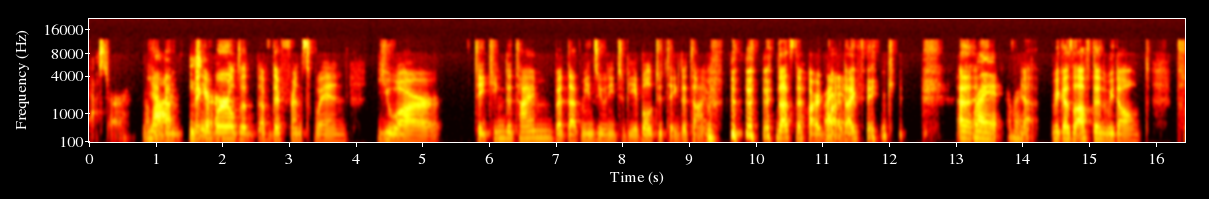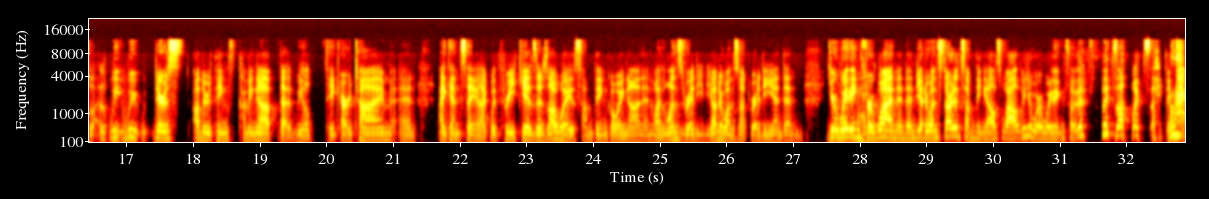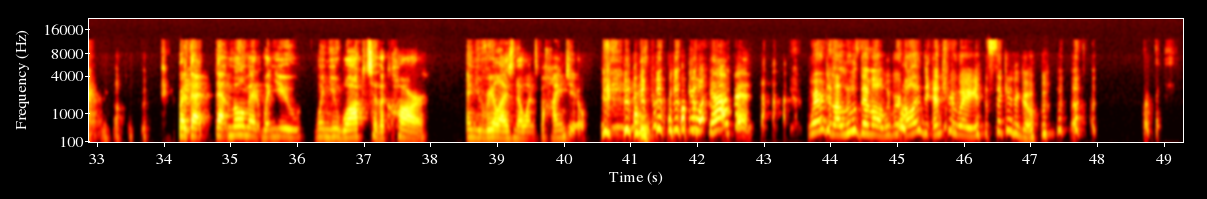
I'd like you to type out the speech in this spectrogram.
faster. Yeah, um, make a world of, of difference when you are taking the time, but that means you need to be able to take the time. That's the hard right. part, I think. uh, right, right. Yeah, because often we don't pl- we we there's other things coming up that we'll take our time and i can say like with three kids there's always something going on and when one's ready the other one's not ready and then you're waiting right. for one and then the other one started something else while we were waiting so there's, there's always something right. right that that moment when you when you walk to the car and you realize no one's behind you what happened where did I lose them all? We were all in the entryway a second ago.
